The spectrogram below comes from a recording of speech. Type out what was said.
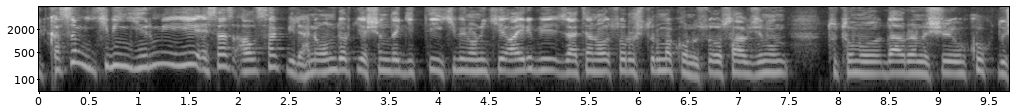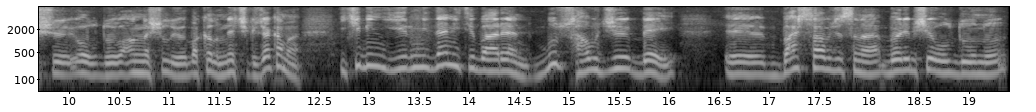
Burada Kasım 2020'yi esas alsak bile hani 14 yaşında gitti 2012 ayrı bir zaten o soruşturma konusu o savcının tutumu davranışı hukuk dışı olduğu anlaşılıyor bakalım ne çıkacak ama 2020'den itibaren bu savcı bey e, başsavcısına böyle bir şey olduğunu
